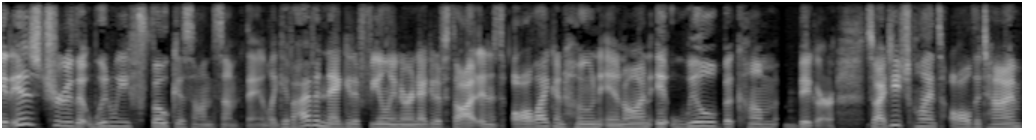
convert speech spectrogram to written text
it is true that when we focus on something, like if I have a negative feeling or a negative thought and it's all I can hone in on, it will become bigger. So I teach clients all the time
